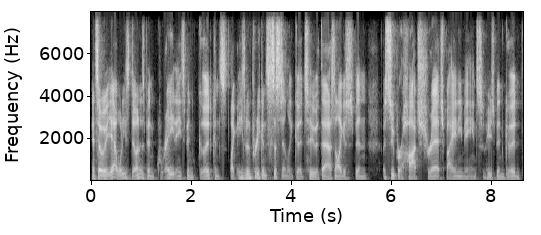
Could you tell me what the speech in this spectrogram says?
And so, yeah, what he's done has been great, and he's been good. Cons- like he's been pretty consistently good too at that. It's not like it's just been a super hot stretch by any means. He's been good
